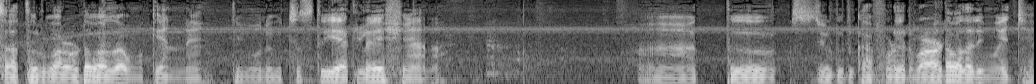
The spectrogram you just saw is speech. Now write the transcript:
সাতুর বারোটা বাজাবো কেনে তুই মনে করছিস তুই একলা এসে আনা তোর জুটুর কাপড়ের বারোটা বাজা দিব ইচ্ছা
